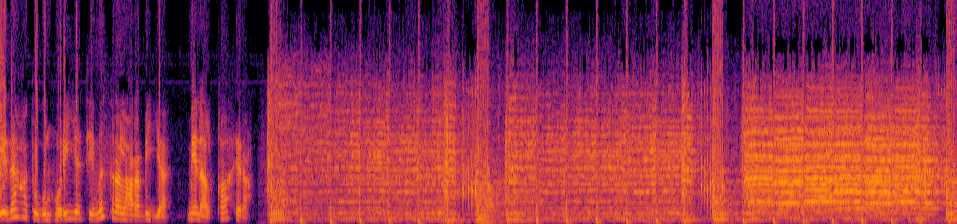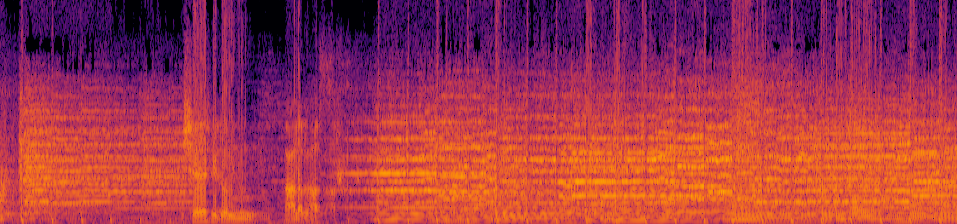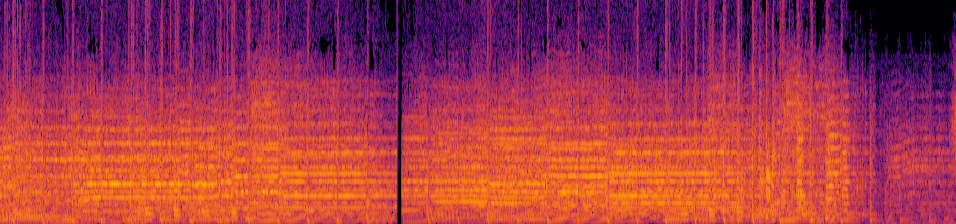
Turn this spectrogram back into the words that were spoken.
إذاعة جمهورية مصر العربية من القاهرة. شاهد على العصر.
